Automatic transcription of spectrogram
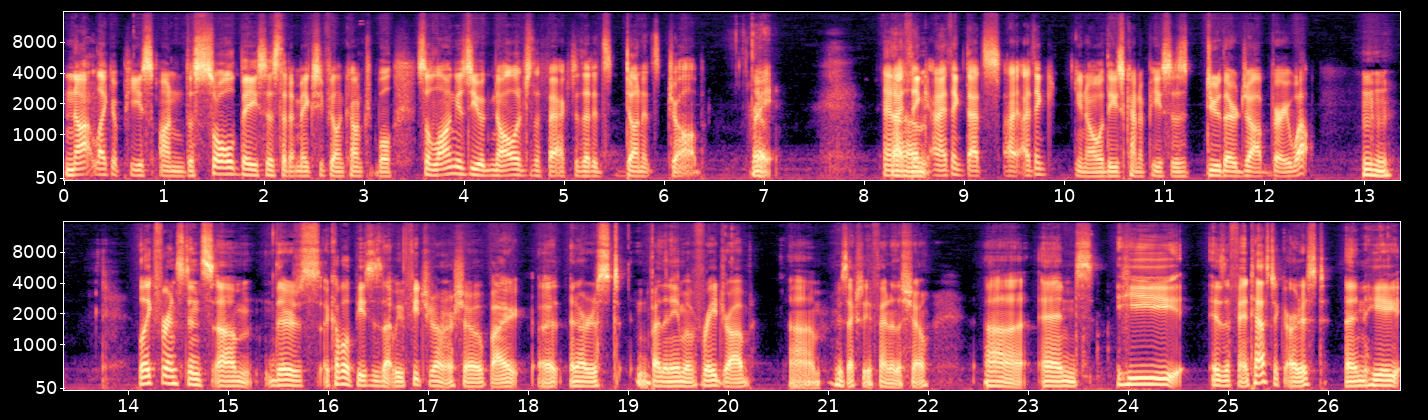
not like a piece on the sole basis that it makes you feel uncomfortable, so long as you acknowledge the fact that it's done its job. right? And I think Um, and I think that's I, I think you know these kind of pieces do their job very well. Like for instance, um, there's a couple of pieces that we've featured on our show by uh, an artist by the name of Ray Drob, um, who's actually a fan of the show, uh, and he is a fantastic artist, and he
